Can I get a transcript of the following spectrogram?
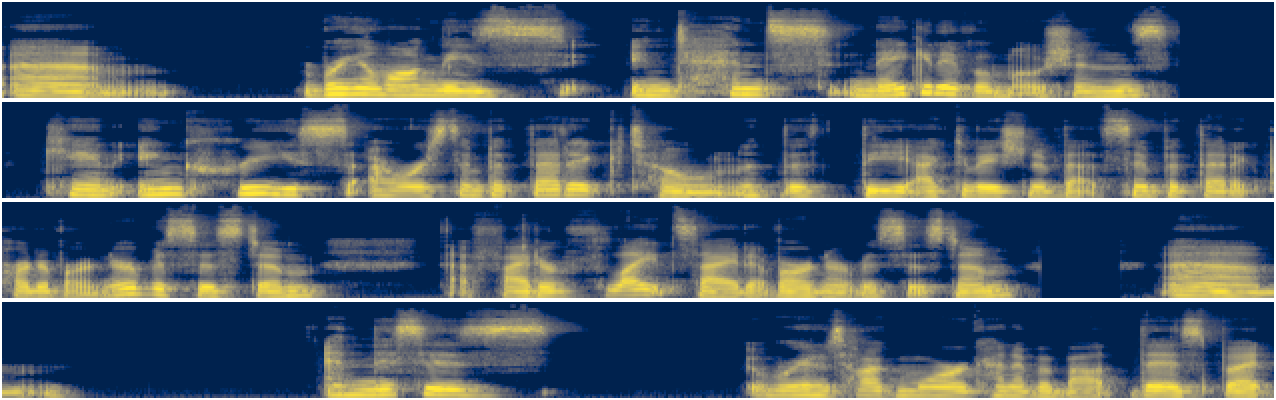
um, bring along these intense negative emotions can increase our sympathetic tone the, the activation of that sympathetic part of our nervous system that fight or flight side of our nervous system um, and this is, we're going to talk more kind of about this, but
